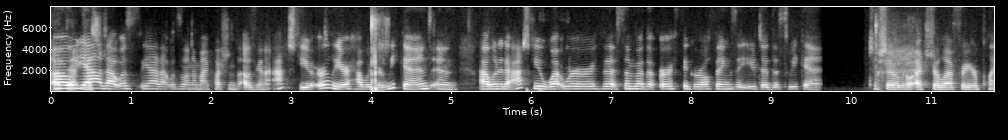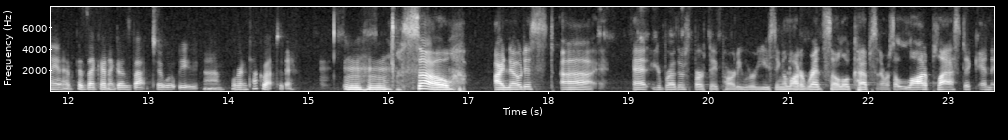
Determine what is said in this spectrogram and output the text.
Uh, oh that yeah, yesterday. that was yeah, that was one of my questions. I was going to ask you earlier. How was your weekend? And I wanted to ask you what were the some of the earthy girl things that you did this weekend to show a little extra love for your planet, because that kind of goes back to what we um, we're going to talk about today. Mm-hmm. So I noticed uh, at your brother's birthday party, we were using a lot of red solo cups, and there was a lot of plastic. And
